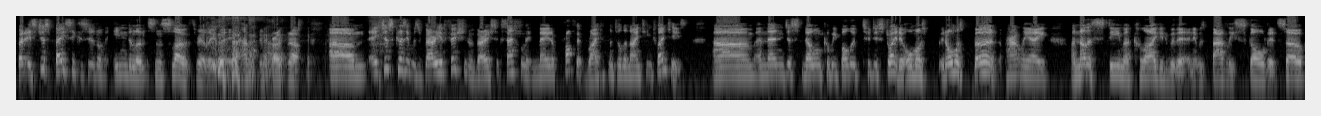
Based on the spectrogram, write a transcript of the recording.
But it's just basically sort of indolence and sloth, really, that it hasn't been broken up. Um, it just because it was very efficient and very successful, it made a profit right up until the 1920s, um, and then just no one could be bothered to destroy it. It almost it almost burnt. Apparently, a another steamer collided with it, and it was badly scalded. So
